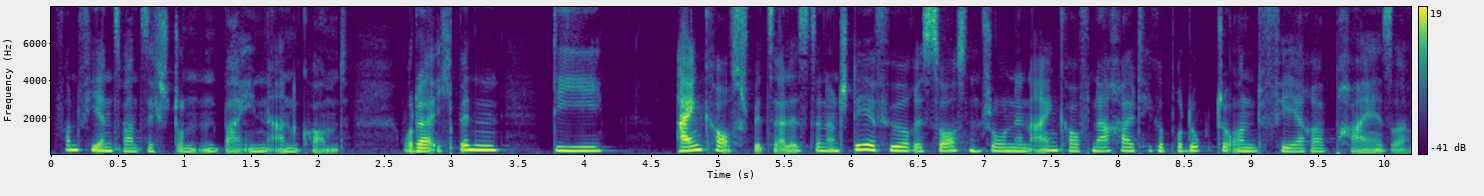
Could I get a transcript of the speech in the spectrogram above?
von 24 Stunden bei Ihnen ankommt. Oder ich bin die Einkaufsspezialistin und stehe für ressourcenschonenden Einkauf, nachhaltige Produkte und faire Preise.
